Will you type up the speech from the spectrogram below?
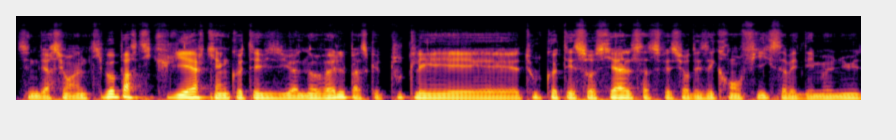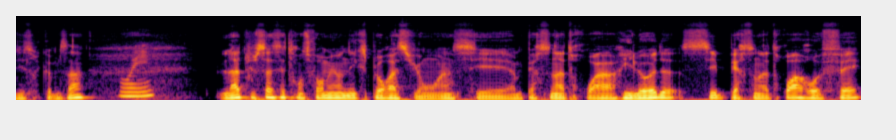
c'est une version un petit peu particulière qui a un côté visual novel parce que toutes les, tout le côté social, ça se fait sur des écrans fixes avec des menus, des trucs comme ça. Oui. Là, tout ça s'est transformé en exploration. hein. C'est un Persona 3 Reload, c'est Persona 3 refait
